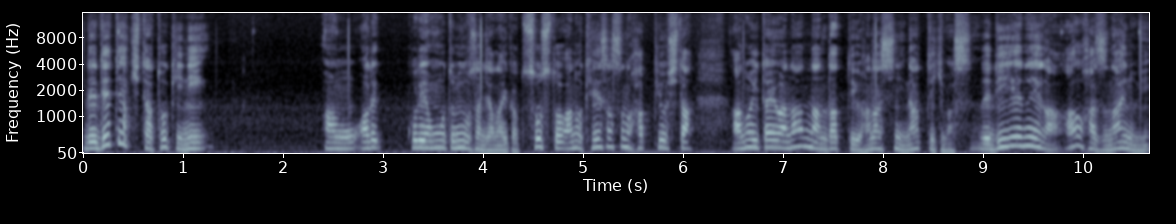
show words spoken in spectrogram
で出てきた時にあのあれこれ山本美穂さんじゃないかとそうするとあの警察の発表したあの遺体は何なんだっていう話になってきますで DNA が合うはずないのに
